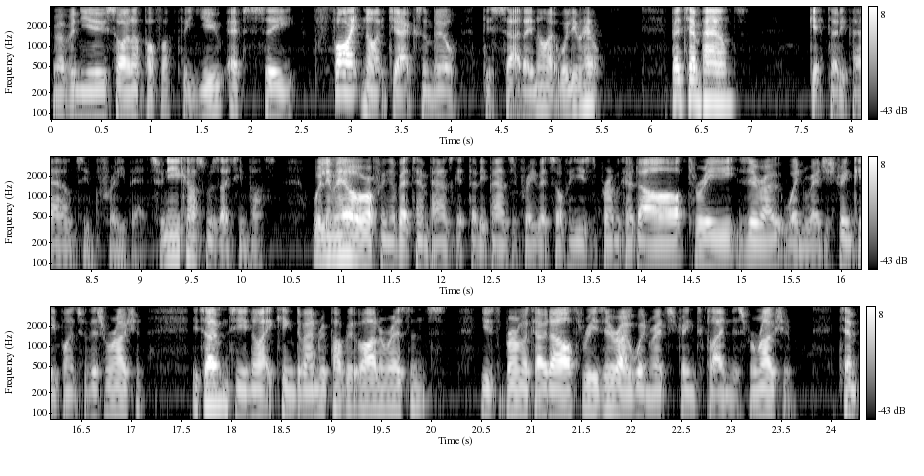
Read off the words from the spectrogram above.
who have a new sign up offer for UFC Fight Night Jacksonville this Saturday night. William Hill. Bet £10, get £30 in free bets. For new customers 18 plus. William Hill are offering a bet £10, get £30 in free bets offer. Use the promo code R30 when registering. Key points for this promotion. It's open to United Kingdom and Republic of Ireland residents. Use the promo code R30 when registering to claim this promotion. £10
